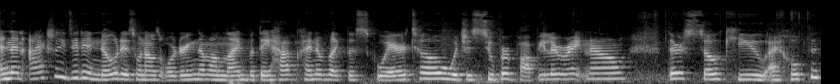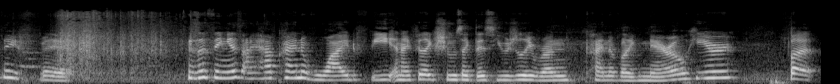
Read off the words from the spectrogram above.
And then I actually didn't notice when I was ordering them online, but they have kind of like the square toe, which is super popular right now. They're so cute. I hope that they fit. Because the thing is, I have kind of wide feet and I feel like shoes like this usually run kind of like narrow here. But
